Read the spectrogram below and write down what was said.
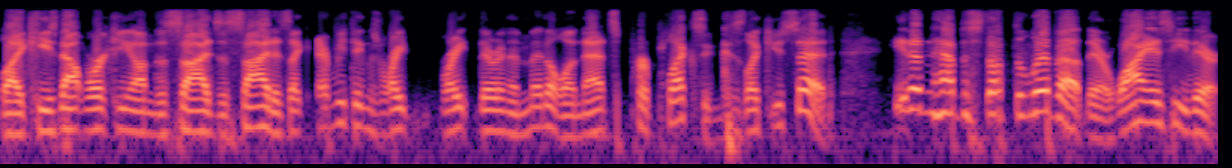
Like he's not working on the sides of side. It's like everything's right right there in the middle, and that's perplexing because, like you said, he doesn't have the stuff to live out there. Why is he there?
